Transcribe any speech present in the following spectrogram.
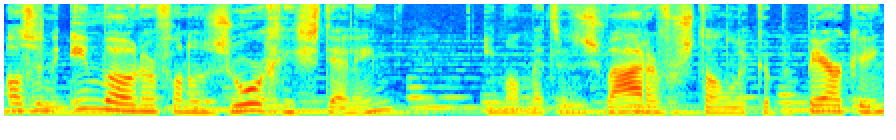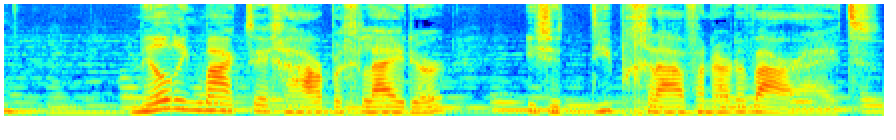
Als een inwoner van een zorginstelling, iemand met een zware verstandelijke beperking, melding maakt tegen haar begeleider, is het diep graven naar de waarheid.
